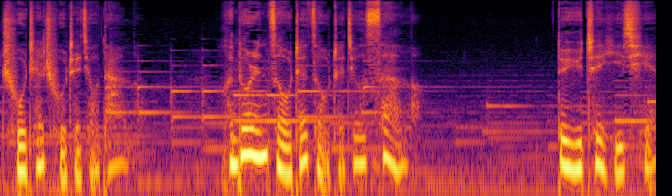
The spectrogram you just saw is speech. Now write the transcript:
处着处着就淡。很多人走着走着就散了。对于这一切，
